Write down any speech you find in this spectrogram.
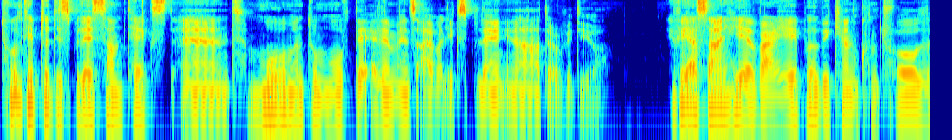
Tooltip to display some text and movement to move the elements I will explain in another video. If we assign here a variable, we can control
